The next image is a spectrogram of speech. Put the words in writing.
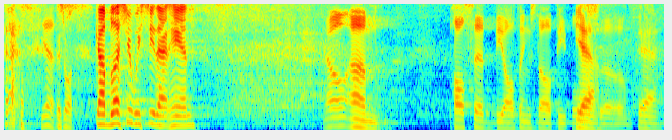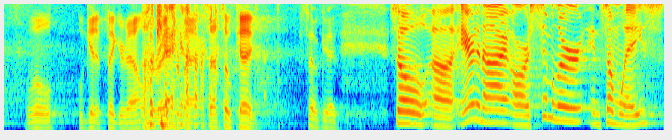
Yes. Yes. God bless you. We see that hand. No. Um, Paul said, "Be all things to all people." Yeah. So Yeah. we'll we'll get it figured out with Okay. the Razorbacks. That's okay. So good. So, uh, Aaron and I are similar in some ways.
